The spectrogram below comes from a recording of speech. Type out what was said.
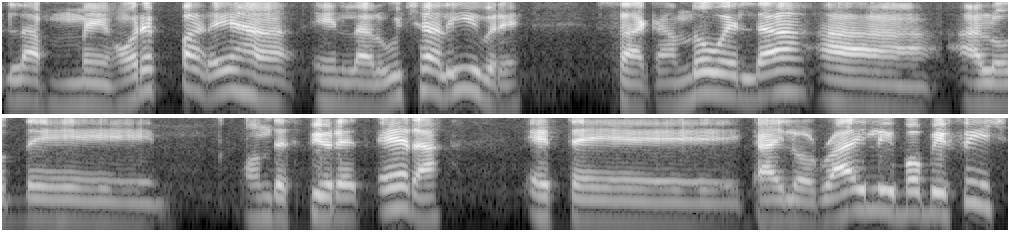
las mejores parejas en la lucha libre, sacando verdad a, a los de Undisputed Era, este Kyle O'Reilly, Bobby Fish,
